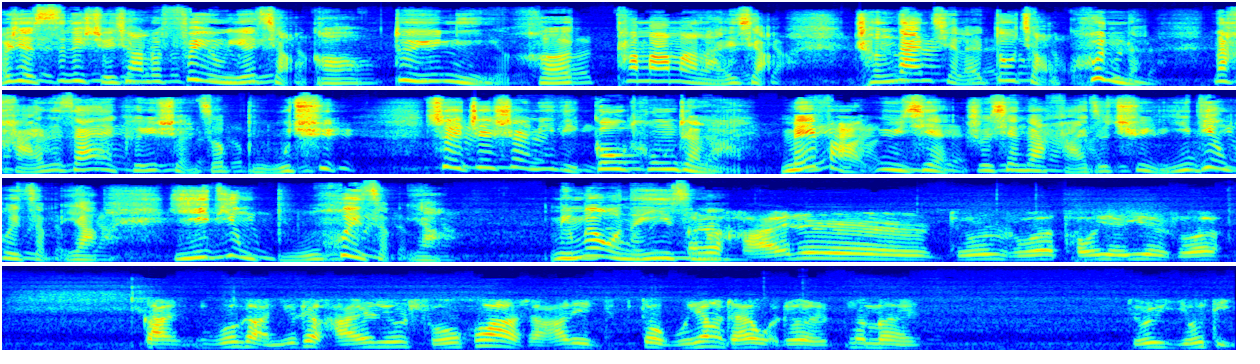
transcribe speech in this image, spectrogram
而且私立学校的费用也较高，对于你和他妈妈来讲，承担起来都较困难。那孩子咱也可以选择不去。所以这事儿你得沟通着来，没法预见说现在孩子去一定会怎么样，一定不会怎么样，明白我那意思吗？孩子就是说头些日说，感我感觉这孩子就是说话啥的都不像在我这那么，就是有底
